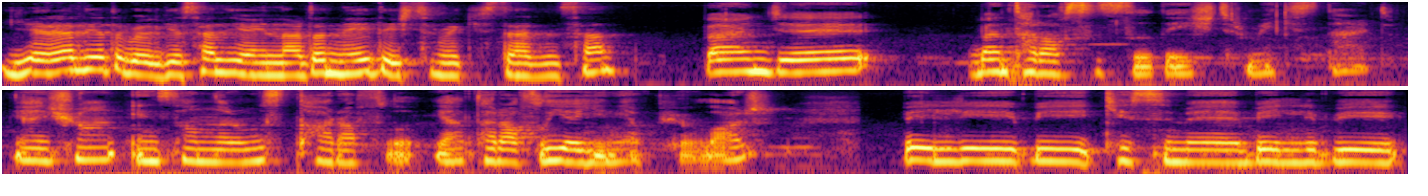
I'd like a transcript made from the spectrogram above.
Yerel ya da bölgesel yayınlarda neyi değiştirmek isterdin sen? Bence ben tarafsızlığı değiştirmek isterdim. Yani şu an insanlarımız taraflı, ya taraflı yayın yapıyorlar belli bir kesime, belli bir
